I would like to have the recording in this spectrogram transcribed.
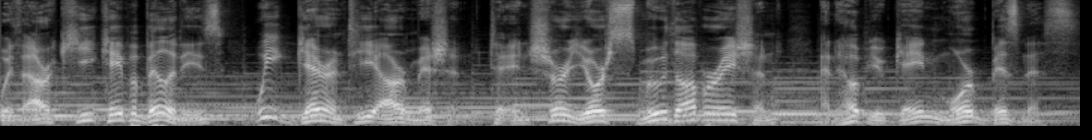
With our key capabilities, we guarantee our mission to ensure your smooth operation and help you gain more business.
